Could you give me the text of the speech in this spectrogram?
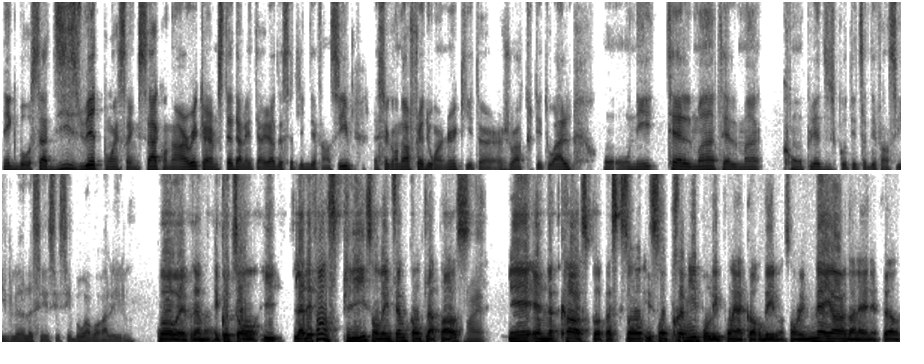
Nick Bossa, 18,5 sacs. On a Eric Armstead à l'intérieur de cette ligne défensive. Le secondaire, Fred Warner, qui est un, joueur tout étoile. On, est tellement, tellement complet du côté de cette défensive-là. -là, c'est beau à voir aller. Oui, oui, vraiment. Écoute, la défense plie, son 20e contre la passe. Mais elle ne casse pas parce qu'ils sont, ils sont premiers pour les points accordés. Ils sont les meilleurs dans la NFL.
